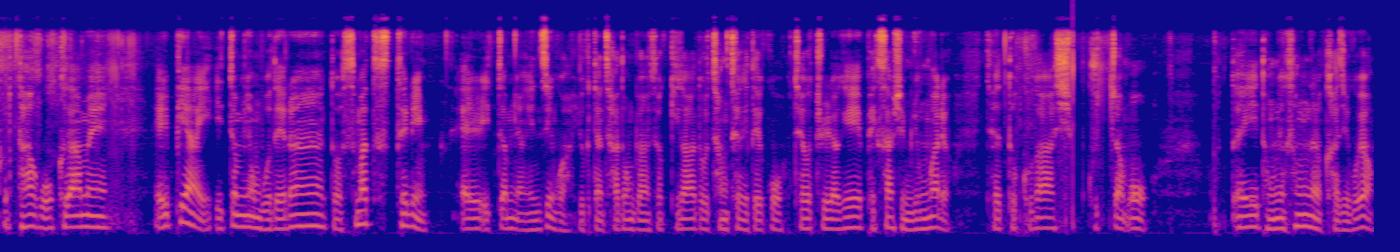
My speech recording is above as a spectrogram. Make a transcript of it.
그렇다고 그 다음에 LPI 2.0 모델은 또 스마트 스트림 L2.0 엔진과 6단 자동 변속기가 또 장착이 되고 제거 출력이 146마력, 제토크가 19.5의 동력 성능을 가지고요.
